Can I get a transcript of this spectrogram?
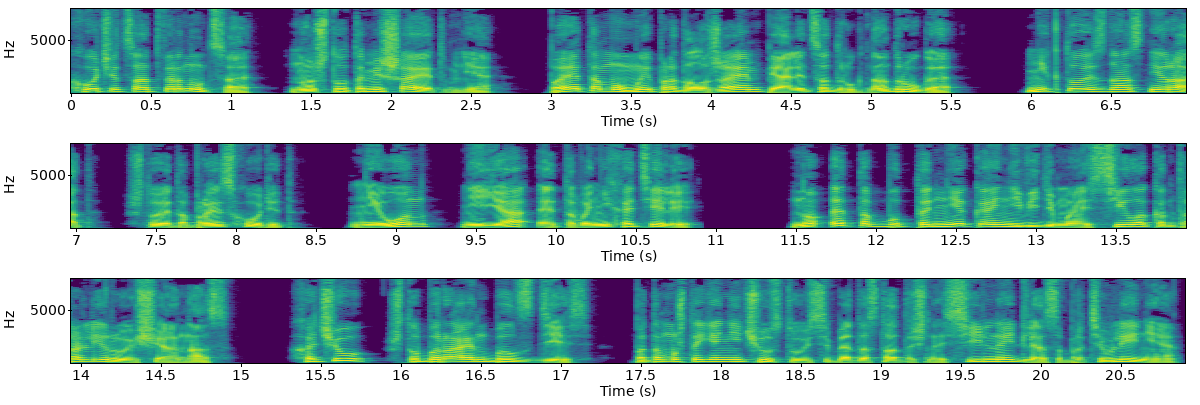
Хочется отвернуться, но что-то мешает мне, поэтому мы продолжаем пялиться друг на друга. Никто из нас не рад, что это происходит. Ни он, ни я этого не хотели. Но это будто некая невидимая сила, контролирующая нас. Хочу, чтобы Райан был здесь, потому что я не чувствую себя достаточно сильной для сопротивления.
